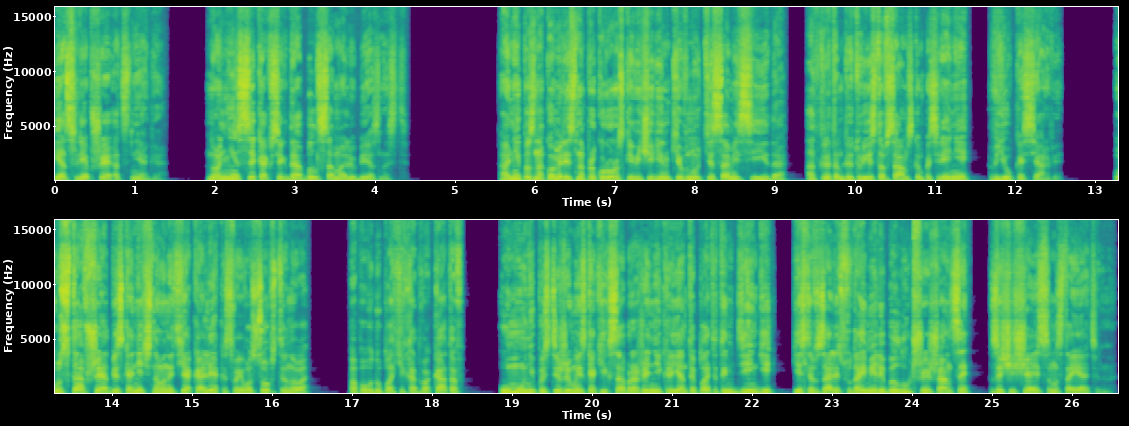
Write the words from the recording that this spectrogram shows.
и ослепшая от снега. Но Ниссе, как всегда, был сама любезность. Они познакомились на прокурорской вечеринке в Нутте Сами Сиида, открытом для туристов самском поселении в Юкка-Сярве. Уставшие от бесконечного нытья коллег и своего собственного по поводу плохих адвокатов, уму непостижимо из каких соображений клиенты платят им деньги, если в зале суда имели бы лучшие шансы, защищаясь самостоятельно.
